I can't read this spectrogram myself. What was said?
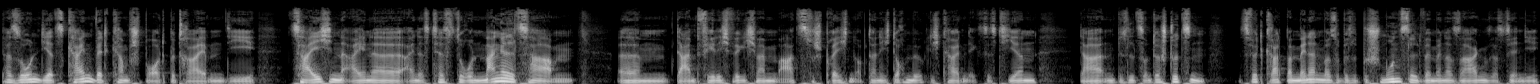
Personen, die jetzt keinen Wettkampfsport betreiben, die Zeichen eine, eines Testosteronmangels haben, ähm, da empfehle ich wirklich meinem Arzt zu sprechen, ob da nicht doch Möglichkeiten existieren, da ein bisschen zu unterstützen. Es wird gerade bei Männern immer so ein bisschen beschmunzelt, wenn Männer sagen, dass sie in die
